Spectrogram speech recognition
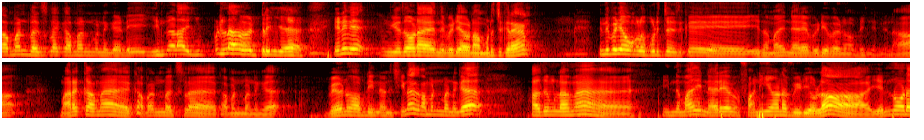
கமெண்ட் பாக்ஸில் கமெண்ட் பண்ணுங்க என்னடா இப்படிலாம் வெட்டுறீங்க? எனவே இதோட இந்த வீடியோவை நான் முடிச்சுக்கிறேன். இந்த வீடியோ உங்களுக்கு பிடிச்சதுக்கு இந்த மாதிரி நிறைய வீடியோ வேணும் அப்படின்னு சொன்னீங்கன்னா மறக்காமல் கமெண்ட் பாக்ஸில் கமெண்ட் பண்ணுங்கள் வேணும் அப்படின்னு நினச்சிங்கன்னா கமெண்ட் பண்ணுங்கள் அதுவும் இல்லாமல் இந்த மாதிரி நிறைய ஃபனியான வீடியோலாம் என்னோட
